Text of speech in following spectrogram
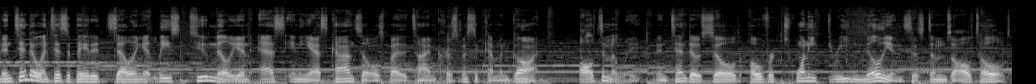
Nintendo anticipated selling at least 2 million SNES consoles by the time Christmas had come and gone. Ultimately, Nintendo sold over 23 million systems all told.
